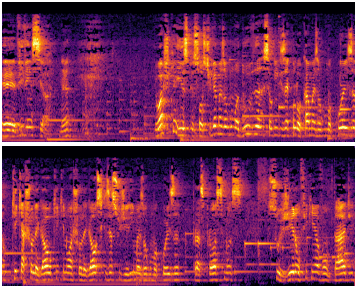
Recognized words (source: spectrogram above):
é, vivenciar. Né? Eu acho que é isso, pessoal. Se tiver mais alguma dúvida, se alguém quiser colocar mais alguma coisa, o que, que achou legal, o que, que não achou legal, se quiser sugerir mais alguma coisa para as próximas, sugiram, fiquem à vontade.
